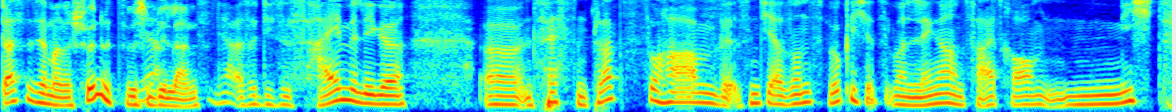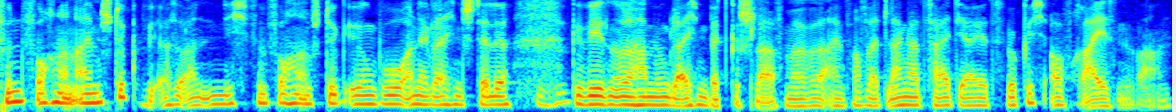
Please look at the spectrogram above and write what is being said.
das ist ja mal eine schöne Zwischenbilanz. Ja, also dieses heimelige, äh, einen festen Platz zu haben. Wir sind ja sonst wirklich jetzt über einen längeren Zeitraum nicht fünf Wochen an einem Stück, also nicht fünf Wochen am Stück irgendwo an der gleichen Stelle gewesen oder haben im gleichen Bett geschlafen, weil wir einfach seit langer Zeit ja jetzt wirklich auf Reisen waren.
